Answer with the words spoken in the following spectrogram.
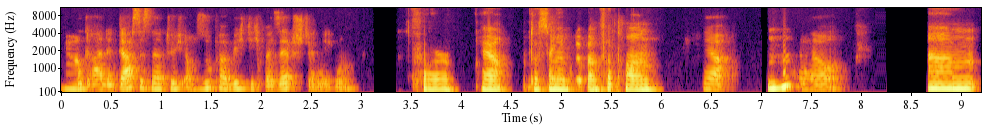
Ja. Und gerade das ist natürlich auch super wichtig bei Selbstständigen. Voll, ja, das sind wir wieder beim Vertrauen. Ja, mhm. genau. Ähm,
